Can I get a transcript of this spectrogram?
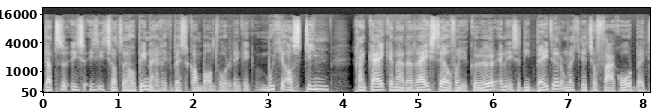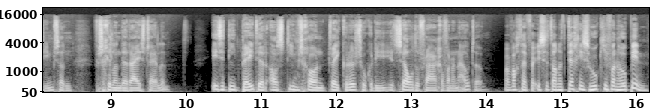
Dat is, is iets wat de Hopin eigenlijk het beste kan beantwoorden, denk ik. Moet je als team gaan kijken naar de rijstijl van je coureur? En is het niet beter, omdat je dit zo vaak hoort bij teams, dan verschillende rijstijlen. Is het niet beter als teams gewoon twee coureurs zoeken die hetzelfde vragen van een auto? Maar wacht even, is het dan het technische hoekje van Hopin?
